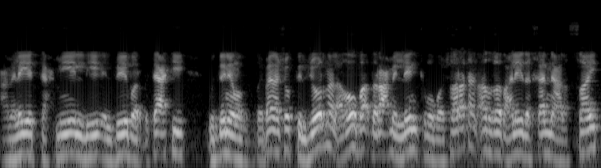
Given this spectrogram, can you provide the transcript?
عملية تحميل لل paper بتاعتي والدنيا مظبوطة. يبقى أنا شفت ال journal أهو بقدر أعمل link مباشرة أضغط عليه يدخلني على ال site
